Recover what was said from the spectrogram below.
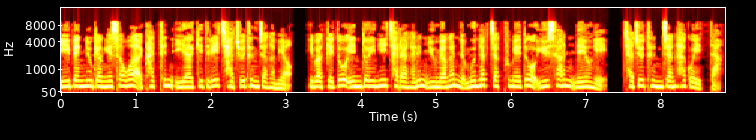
206경에서와 같은 이야기들이 자주 등장하며 이 밖에도 인도인이 자랑하는 유명한 문학작품에도 유사한 내용이 자주 등장하고 있다.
